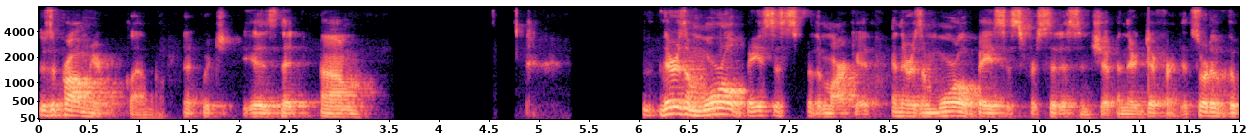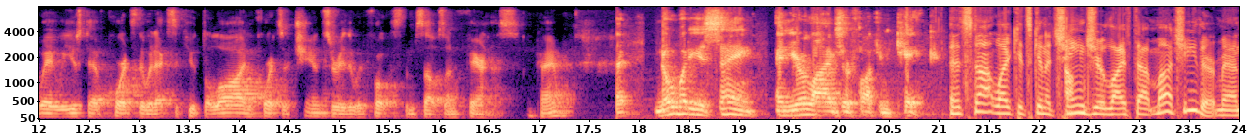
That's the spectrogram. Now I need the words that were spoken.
There's a problem here, Glenn, which is that um, there is a moral basis for the market and there is a moral basis for citizenship and they're different. It's sort of the way we used to have courts that would execute the law and courts of chancery that would focus themselves on fairness okay? Nobody is saying and your lives are fucking cake. And it's not like it's going to change your life that much either man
